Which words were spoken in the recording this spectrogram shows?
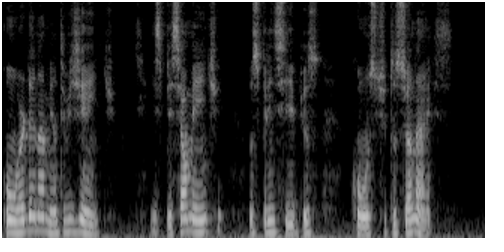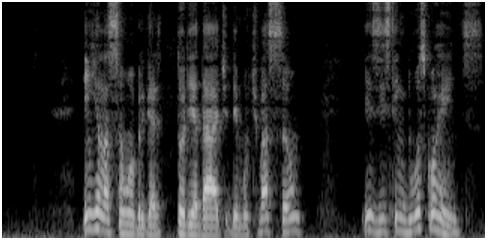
com o ordenamento vigente, especialmente os princípios constitucionais. Em relação à obrigatoriedade de motivação, existem duas correntes.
